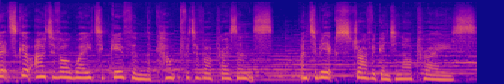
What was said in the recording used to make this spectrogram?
Let's go out of our way to give them the comfort of our presence and to be extravagant in our praise.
